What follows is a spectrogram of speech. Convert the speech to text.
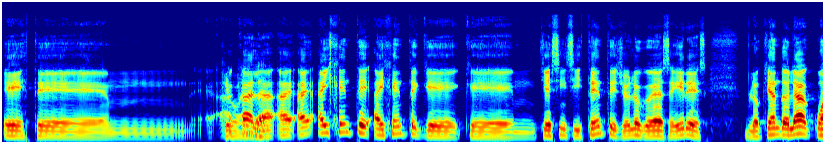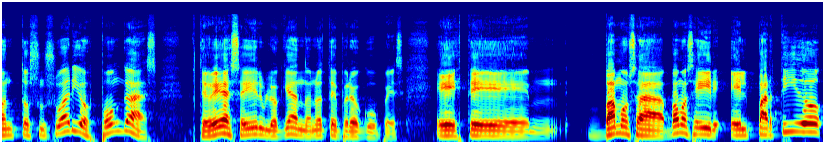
Este, mm, acá la- hay, gente, hay gente que, que, mm, que es insistente. Yo lo que voy a seguir es bloqueándola. Cuantos usuarios pongas, te voy a seguir bloqueando, no te preocupes. Este, mm, vamos, a, vamos a seguir el partido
